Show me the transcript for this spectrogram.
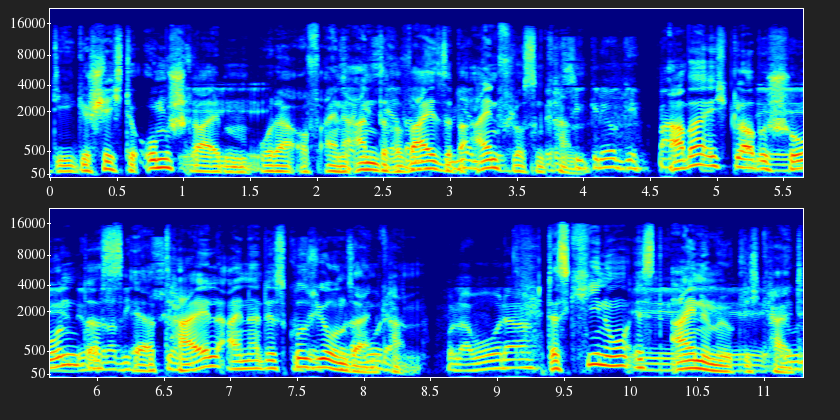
die Geschichte umschreiben oder auf eine andere Weise beeinflussen kann. Aber ich glaube schon, dass er Teil einer Diskussion sein kann. Das Kino ist eine Möglichkeit,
